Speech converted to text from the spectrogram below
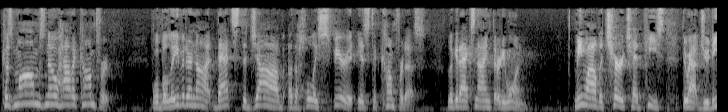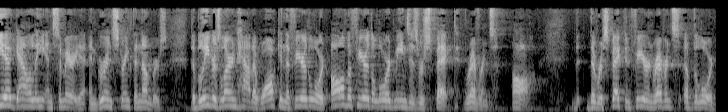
because moms know how to comfort. Well, believe it or not, that's the job of the Holy Spirit is to comfort us. Look at Acts 9:31. Meanwhile, the church had peace throughout Judea, Galilee, and Samaria and grew in strength and numbers. The believers learned how to walk in the fear of the Lord. All the fear of the Lord means is respect, reverence, awe. The, respect and fear and reverence of the Lord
